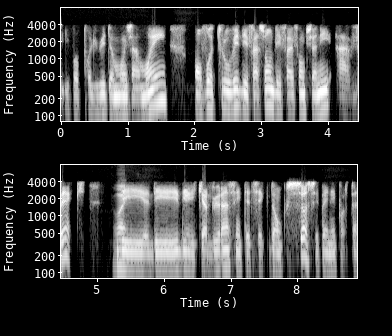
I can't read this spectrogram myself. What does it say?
il va polluer de moins en moins. On va trouver des façons de les faire fonctionner avec Ouais. des, des, des carburants synthétiques. Donc, ça, c'est bien important.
